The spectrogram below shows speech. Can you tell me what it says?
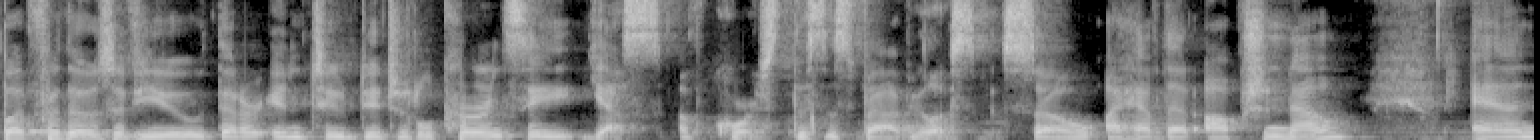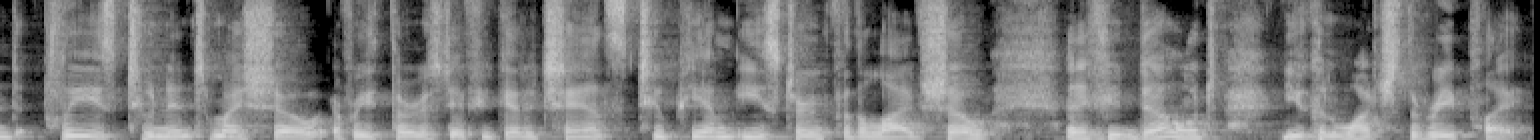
But for those of you that are into digital currency, yes, of course, this is fabulous. So I have that option now. And please tune into my show every Thursday if you get a chance, 2 p.m. Eastern for the live show. And if you don't, you can watch the replay.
